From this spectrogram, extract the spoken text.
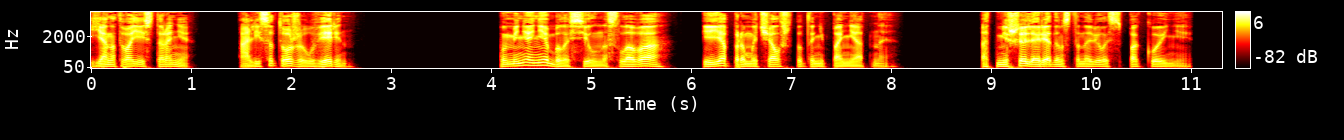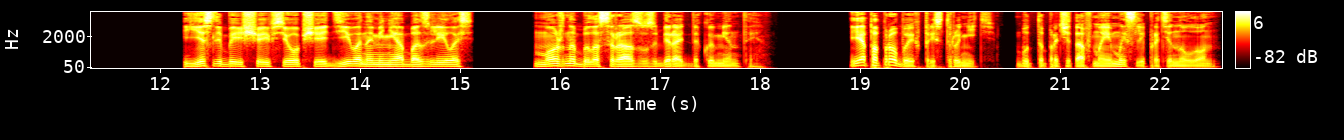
я на твоей стороне. Алиса тоже, уверен. У меня не было сил на слова, и я промычал что-то непонятное. От Мишеля рядом становилось спокойнее. Если бы еще и всеобщая дива на меня обозлилась, можно было сразу забирать документы. Я попробую их приструнить, будто прочитав мои мысли, протянул он.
